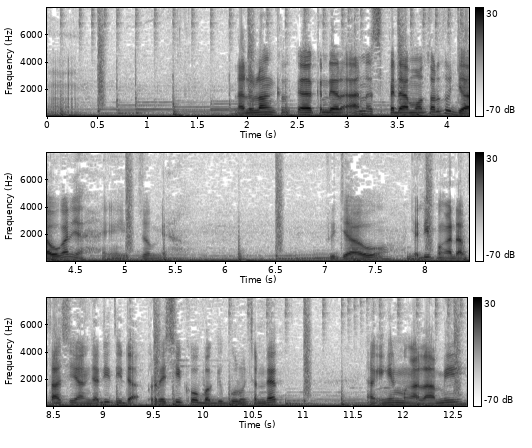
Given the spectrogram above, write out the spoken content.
hmm. lalu lang kendaraan sepeda motor tuh jauh kan ya ini zoom ya itu jauh jadi pengadaptasian. Jadi tidak beresiko bagi burung cendet yang ingin mengalami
